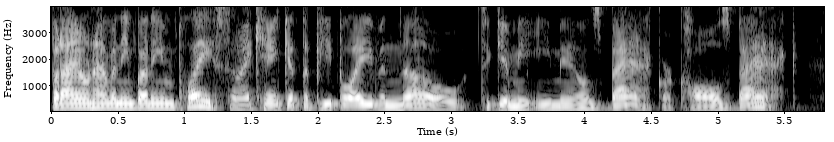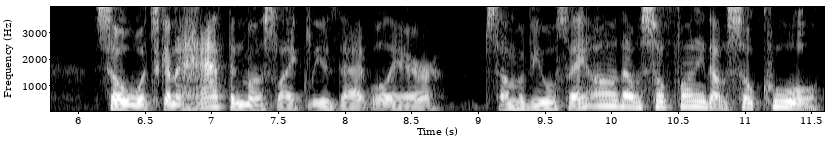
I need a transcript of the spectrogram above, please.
but I don't have anybody in place and I can't get the people I even know to give me emails back or calls back. So what's going to happen most likely is that will air. Some of you will say, "Oh, that was so funny. That was so cool."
